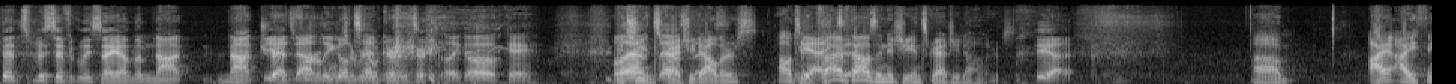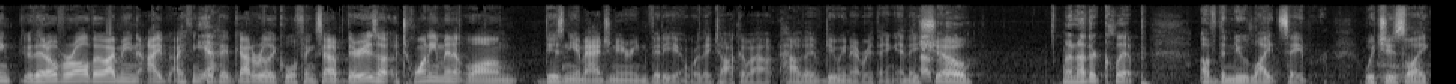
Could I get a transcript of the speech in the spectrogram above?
that specifically say on them not not yeah, transferable not legal to real tender. currency. like, oh, okay. Well, itchy that- and scratchy nice. dollars. I'll take Yeah, 5,000 itchy and scratchy dollars. Yeah. Um, I, I think that overall, though, I mean, I, I think Yeah. that they've got a really cool thing set up. There is a, a 20 minute long Disney Imagineering video where they talk about how they're doing everything, and they Oh, show cool. another clip of the new lightsaber, which is like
